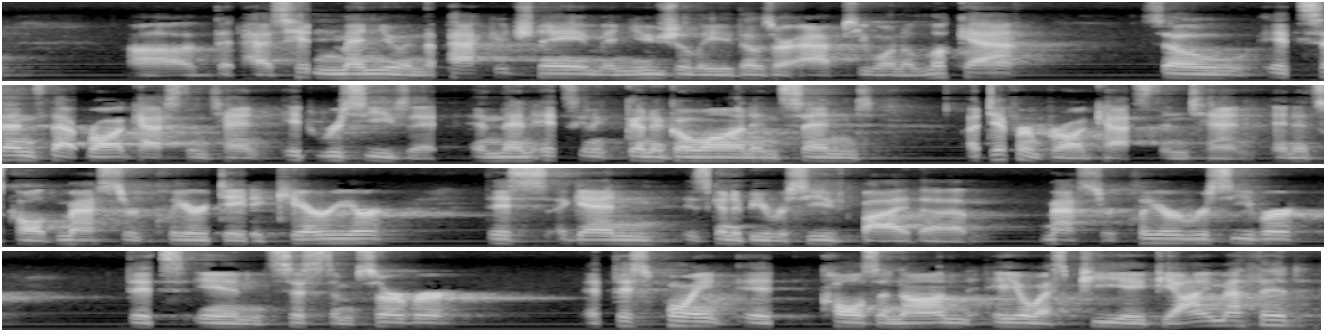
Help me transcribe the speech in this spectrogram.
uh, that has hidden menu in the package name, and usually those are apps you want to look at. So it sends that broadcast intent, it receives it, and then it's going to go on and send a different broadcast intent, and it's called Master Clear Data Carrier. This, again, is going to be received by the Master Clear receiver that's in system server. At this point, it calls a non-AOSP API method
